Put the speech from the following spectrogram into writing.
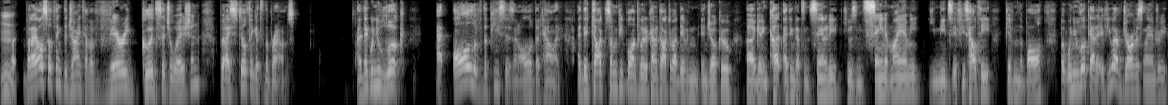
Mm. But, but I also think the Giants have a very good situation, but I still think it's the Browns. I think when you look at all of the pieces and all of the talent, they talked. Some people on Twitter kind of talked about David Njoku uh, getting cut. I think that's insanity. He was insane at Miami. He needs, if he's healthy, give him the ball. But when you look at it, if you have Jarvis Landry,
